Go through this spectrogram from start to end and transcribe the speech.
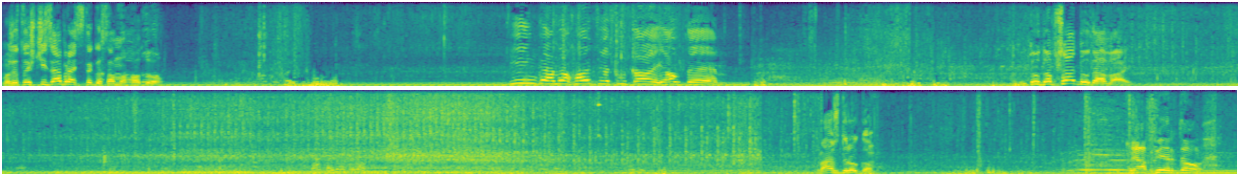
Może coś ci zabrać z tego samochodu? Kinga, no chodźcie tutaj autem! Tu do przodu dawaj. Masz drugą. Ja pierdolę.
